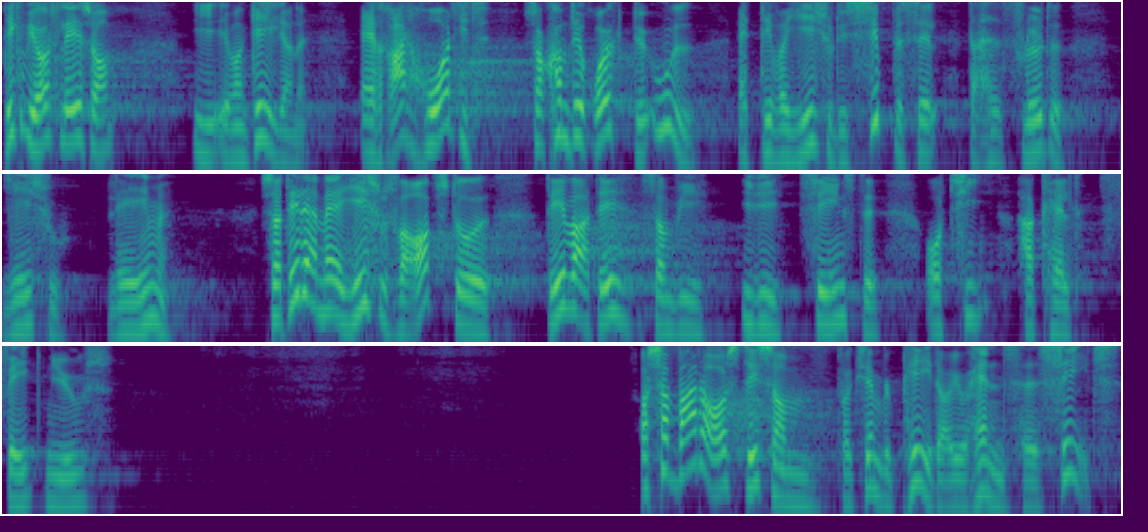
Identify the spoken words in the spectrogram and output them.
Det kan vi også læse om i evangelierne, at ret hurtigt så kom det rygte ud, at det var Jesu disciple selv, der havde flyttet Jesu læme. Så det der med, at Jesus var opstået, det var det, som vi i de seneste årti har kaldt fake news. Og så var der også det, som for eksempel Peter og Johannes havde set.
